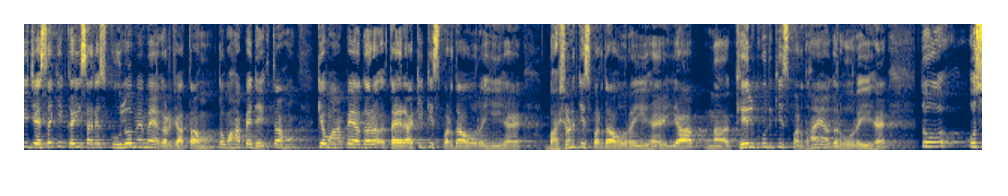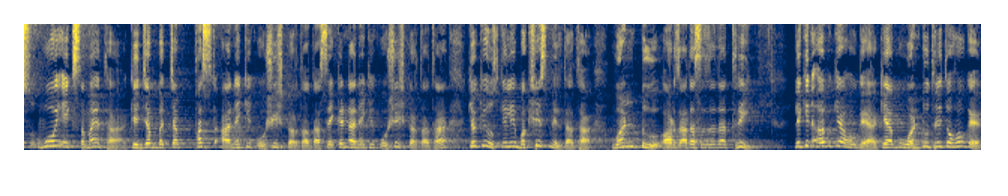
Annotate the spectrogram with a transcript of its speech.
कि जैसे कि कई सारे स्कूलों में मैं अगर जाता हूँ तो वहाँ पे देखता हूँ कि वहाँ पे अगर तैराकी की स्पर्धा हो रही है, भाषण की स्पर्धा हो रही है, या खेल कूद की स्पर्धाएँ अगर हो रही है तो उस, वो एक समय था कि जब बच्चा फ़र्स्ट आने की कोशिश करता था, सेकंड आने की कोशिश करता था, क्योंकि उसके लिए बख्शिश मिलता था। वन, टू और ज़्यादा से ज़्यादा थ्री। लेकिन अब क्या हो गया कि अब वन टू थ्री तो हो गए।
